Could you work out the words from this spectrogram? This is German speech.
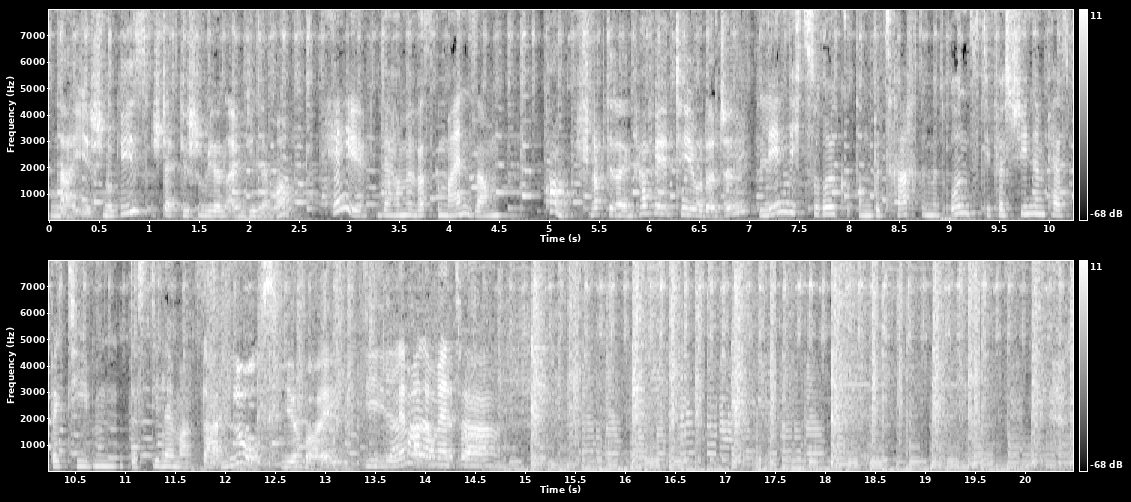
Na, ihr Schnuckis, steckt ihr schon wieder in einem Dilemma? Hey, da haben wir was gemeinsam. Komm, schnapp dir deinen Kaffee, Tee oder Gin. Lehn dich zurück und betrachte mit uns die verschiedenen Perspektiven des Dilemmas. Dann los, hier bei Dilemma-Lametta.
